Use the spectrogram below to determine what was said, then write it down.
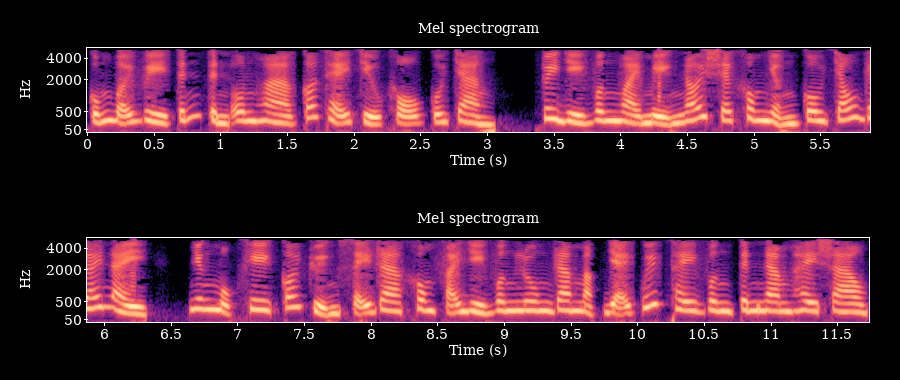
cũng bởi vì tính tình ôn hòa có thể chịu khổ của chàng, tuy dì Vân ngoài miệng nói sẽ không nhận cô cháu gái này, nhưng một khi có chuyện xảy ra không phải dì Vân luôn ra mặt giải quyết thay Vân Tinh Nam hay sao,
